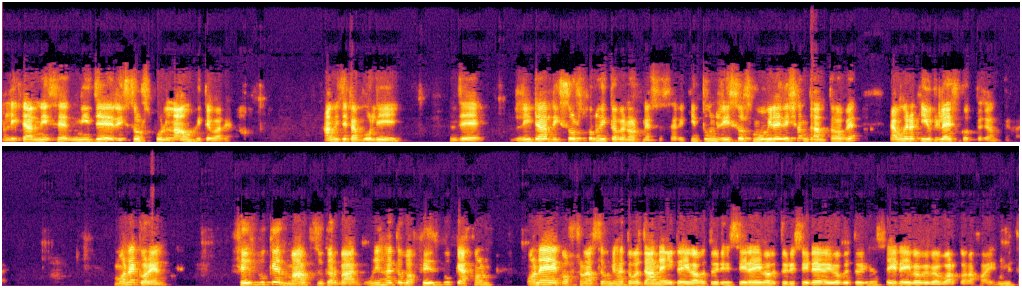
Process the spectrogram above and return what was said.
লিডার নিচে, নিজে রিসোর্সফুল নাও হইতে পারে। আমি যেটা বলি যে লিডার রিসোর্সফুল হইতে হবে নট নেসেসারি কিন্তু উনি রিসোর্স মোবিলাইজেশন জানতে হবে এবং এটাকে ইউটিলাইজ করতে জানতে মনে করেন ফেসবুকের মার্ক জুকারবার্গ উনি হয়তো বা ফেসবুক এখন অনেক অপশন আছে, উনি হয়তো বা জানে এটা এইভাবে তৈরি হয়েছে, এটা এইভাবে তৈরি হয়েছে, এটা এইভাবে তৈরি হয়েছে, এটা এইভাবে ব্যবহার করা হয়। উনি তো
